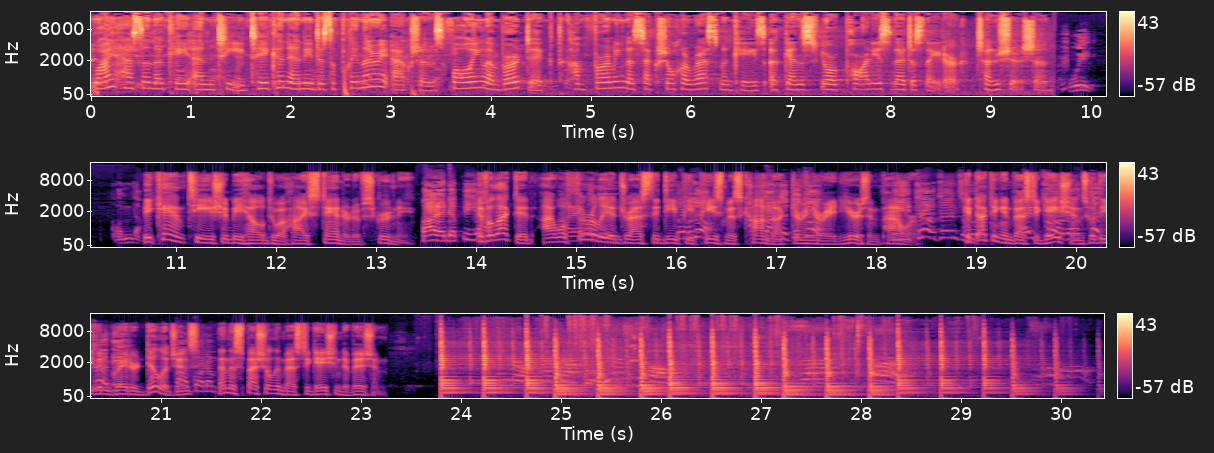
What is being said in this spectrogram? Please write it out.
Why hasn't the KMT taken any disciplinary actions following the verdict confirming the sexual harassment case against your party's legislator, Chen Xuesheng? The KMT should be held to a high standard of scrutiny. If elected, I will thoroughly address the DPP's misconduct during their eight years in power, conducting investigations with even greater diligence than the Special Investigation Division.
